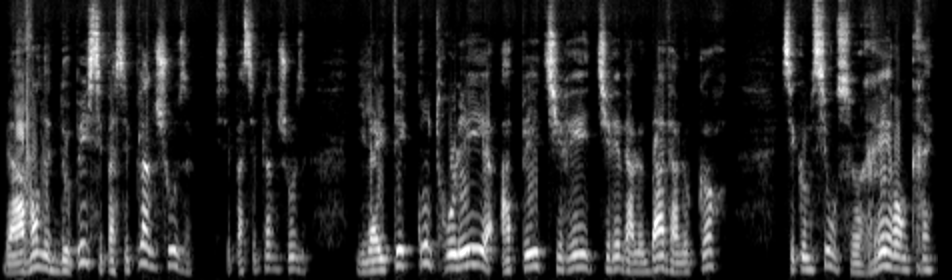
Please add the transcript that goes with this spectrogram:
Mais avant d'être dopé, il s'est passé plein de choses. Il s'est passé plein de choses. Il a été contrôlé, happé, tiré, tiré vers le bas, vers le corps. C'est comme si on se réancrait.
